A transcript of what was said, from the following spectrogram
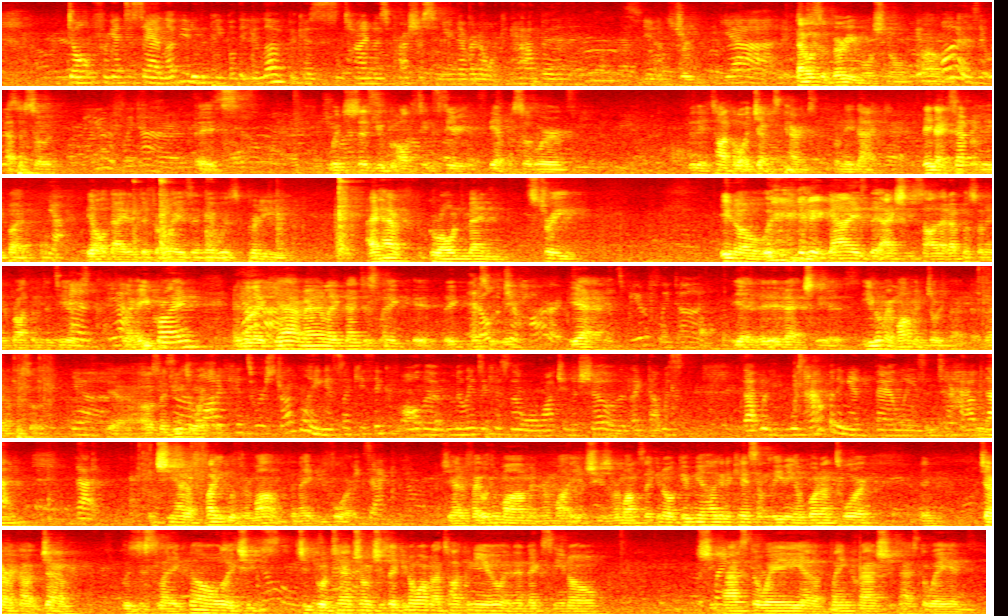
Don't forget to say I love you to the people that you love because time is precious and you never know what can happen. And, you know, Sure. yeah. it That was a very emotional It um, was. It was episode. beautifully done. It's which says you've all seen the series, the episode where they talk about Jem's parents when they died. They died separately, but Yeah. they all died in different ways, and it was pretty. I have grown men, straight, you know, guys that actually saw that episode and it brought them to tears. And, yeah. Like, are you crying? And they're like, Yeah. yeah, man, like that just like it, like It opens your heart. Yeah. It's beautifully done. Yeah, it, it actually is. Even my mom enjoyed that that episode. Yeah. Yeah, I was like, So you to a lot of kids were struggling. It's like you think of all the millions of kids that were watching the show. That like that was that would, was happening in families, and to have mm-hmm. that that And she had a fight with her mom the night before. exactly. She had a fight with her mom, and her mom, you know, she's her mom's like, you know, give me a hug and a kiss. I'm leaving. I'm going on tour. And Jerrica, Jem, was just like, no, like she she threw a tantrum. She's like, you know what? I'm not talking to you. And then next thing you know, she passed away at a plane crash. She passed away, and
